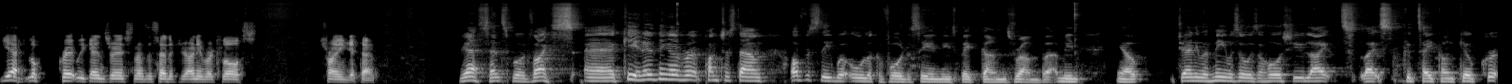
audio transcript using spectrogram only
yeah, look, great weekends race, and As I said, if you're anywhere close, try and get down. Yeah, sensible advice. Uh, Cian, anything over at Punchestown? Obviously, we're all looking forward to seeing these big guns run, but I mean, you know, Journey with Me was always a horse you liked. Like, could take on Kill Kilcruit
